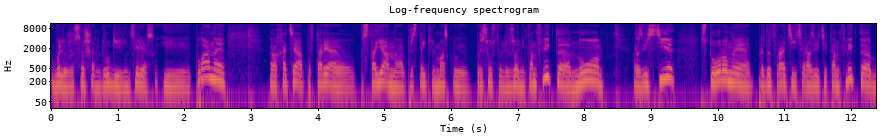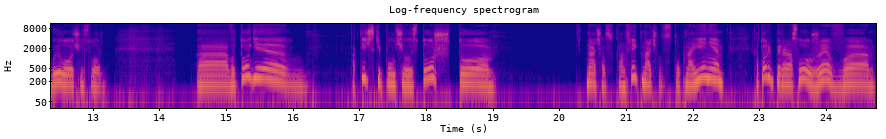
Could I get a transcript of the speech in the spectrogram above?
были уже совершенно другие интересы и планы. Хотя, повторяю, постоянно представители Москвы присутствовали в зоне конфликта, но развести стороны, предотвратить развитие конфликта было очень сложно. А в итоге фактически получилось то, что начался конфликт, началось столкновение, которое переросло уже в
